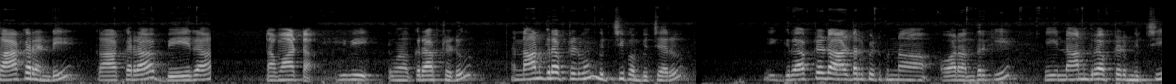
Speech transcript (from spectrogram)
కాకరండి కాకర బీర టమాటా ఇవి గ్రాఫ్టెడ్. నాన్ గ్రాఫ్టెడ్ మిర్చి పంపించారు. ఈ గ్రాఫ్టెడ్ ఆర్డర్ పెట్టుకున్న వారందరికీ ఈ నాన్ గ్రాఫ్టెడ్ మిర్చి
